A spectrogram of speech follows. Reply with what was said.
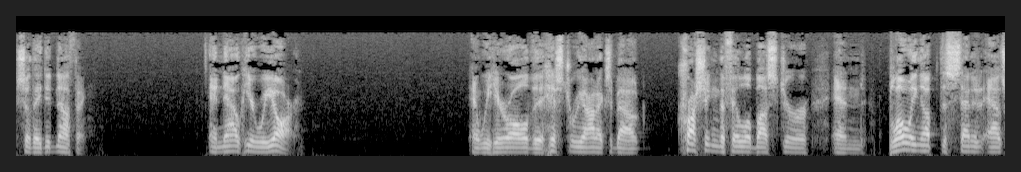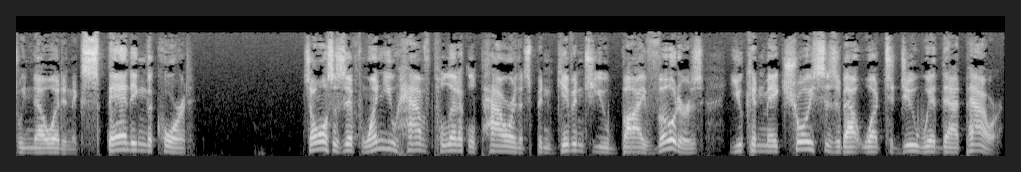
So they did nothing. And now here we are. And we hear all the histrionics about crushing the filibuster and blowing up the Senate as we know it and expanding the court. It's almost as if when you have political power that's been given to you by voters, you can make choices about what to do with that power.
